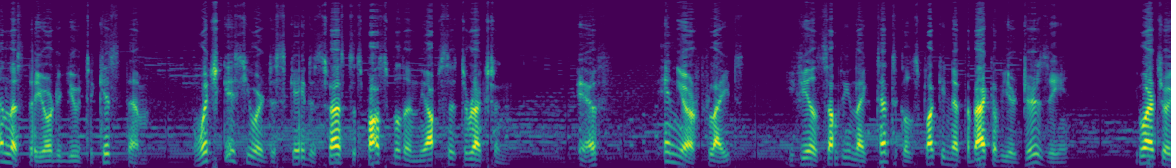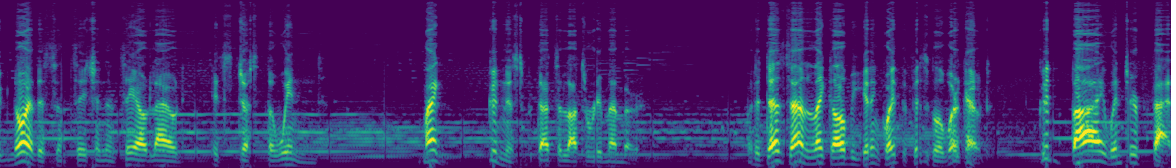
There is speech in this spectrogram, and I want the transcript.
unless they order you to kiss them, in which case you are to skate as fast as possible in the opposite direction. If, in your flight, you feel something like tentacles plucking at the back of your jersey, you are to ignore this sensation and say out loud, it's just the wind. My goodness, but that's a lot to remember. But it does sound like I'll be getting quite the physical Goodbye, winter fat.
